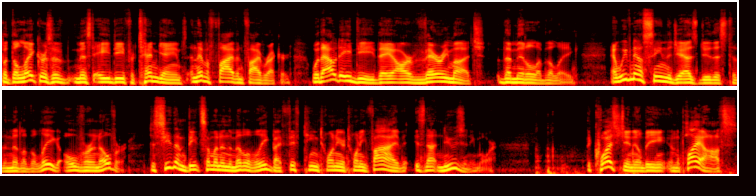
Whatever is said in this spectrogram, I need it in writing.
but the Lakers have missed AD for 10 games and they have a 5 and 5 record. Without AD, they are very much the middle of the league. And we've now seen the Jazz do this to the middle of the league over and over. To see them beat someone in the middle of the league by 15, 20, or 25 is not news anymore. The question will be in the playoffs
